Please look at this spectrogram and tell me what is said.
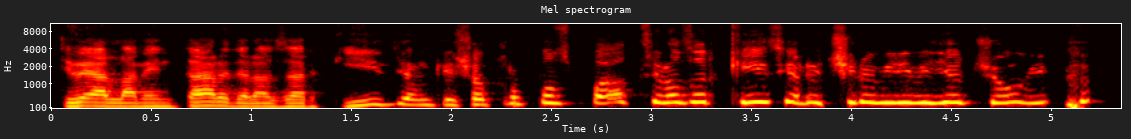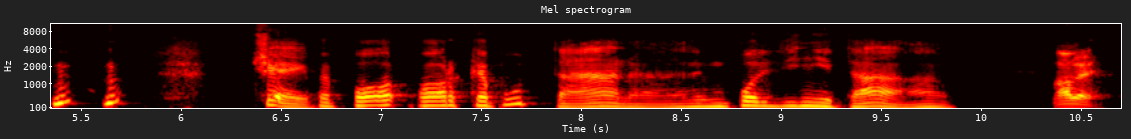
ti vai a lamentare della Sarkisian che c'ha troppo spazio la Sarkisian e ci rovini i videogiochi. cioè, por- porca puttana, un po' di dignità anche. vabbè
